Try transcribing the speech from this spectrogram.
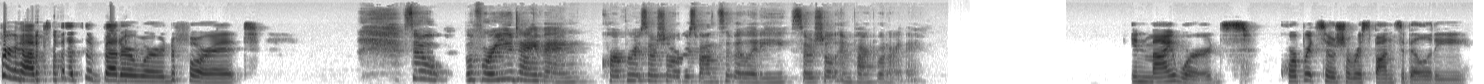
Perhaps that's a better word for it. So, before you dive in, corporate social responsibility, social impact, what are they? In my words, corporate social responsibility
